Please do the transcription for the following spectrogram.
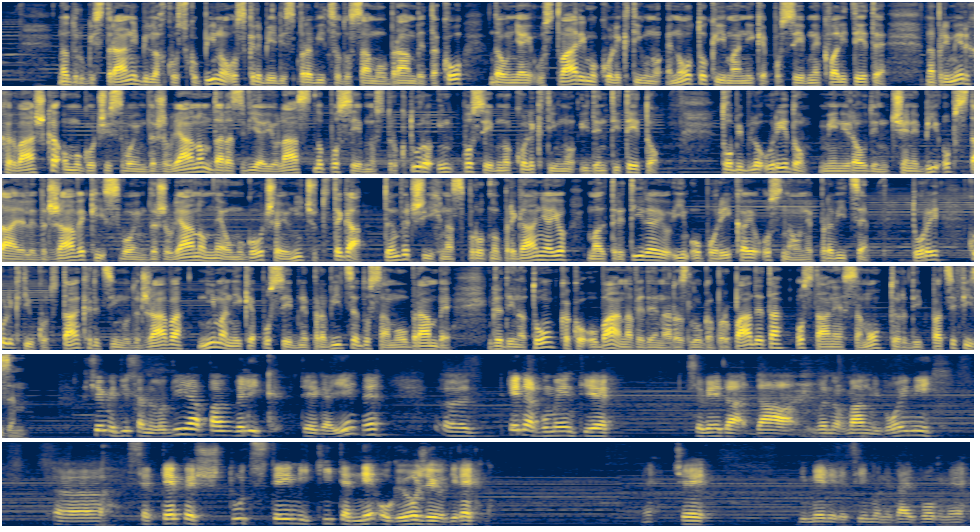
Na drugi strani bi lahko skupino oskrbeli s pravico do samoobrambe tako, da v njej ustvarimo kolektivno enoto, ki ima neke posebne kvalitete. Naprimer, Hrvaška omogoči svojim državljanom, da razvijajo lastno posebno strukturo in posebno kolektivno identiteto. To bi bilo v redu, meni Rodin, če ne bi obstajale države, ki svojim državljanom ne omogočajo nič od tega, temveč jih nasprotno preganjajo, maltretirajo in oporekajo osnovne pravice. Torej, kolektiv kot tak, recimo država, nima neke posebne pravice do samoobrambe. Glede na to, kako oba navedena razloga propadeta, ostane samo trdi pacifizem. V čem je disanalogija, pa velik tega je. Ne? Eh, en argument je seveda, da v normalni vojni uh, se tepeš tudi s temi, ki te ne ogrožajo direktno. Ne? Če bi imeli recimo, ne daj Bog, ne,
